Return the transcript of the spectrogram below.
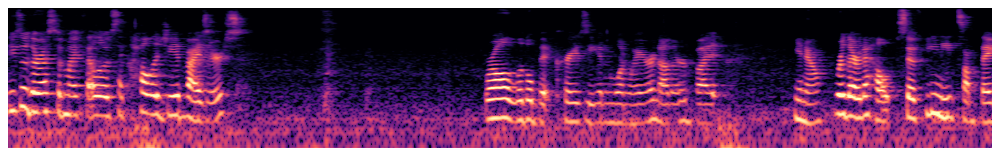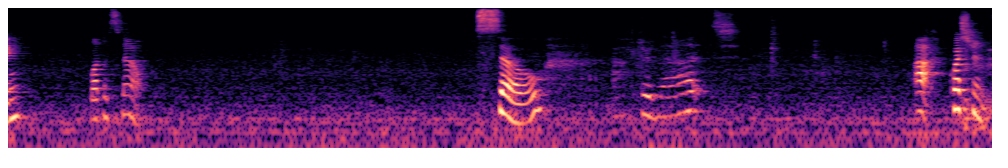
these are the rest of my fellow psychology advisors. We're all a little bit crazy in one way or another, but you know, we're there to help. So if you need something, let us know. So, after that, ah, questions?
